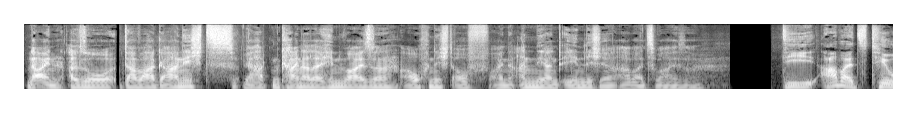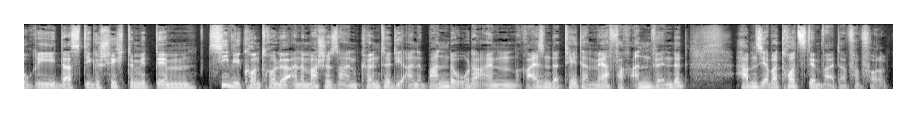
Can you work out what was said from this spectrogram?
Nein, also da war gar nichts. Wir hatten keinerlei Hinweise, auch nicht auf eine annähernd ähnliche Arbeitsweise. Die Arbeitstheorie, dass die Geschichte mit dem Zivi-Kontrolleur eine Masche sein könnte, die eine Bande oder ein reisender Täter mehrfach anwendet, haben sie aber trotzdem weiterverfolgt.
